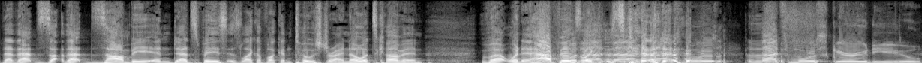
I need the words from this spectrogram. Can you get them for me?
that that zo- that zombie in Dead Space is like a fucking toaster. I know it's coming, but when it happens, But like that- that- that's more that's more scary to you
